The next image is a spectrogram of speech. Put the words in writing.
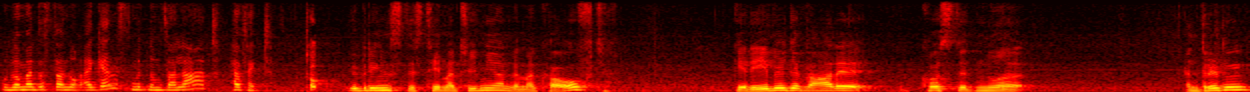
Und wenn man das dann noch ergänzt mit einem Salat, perfekt. top. Übrigens, das Thema Thymian, wenn man kauft, gerebelte Ware kostet nur ein Drittel,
